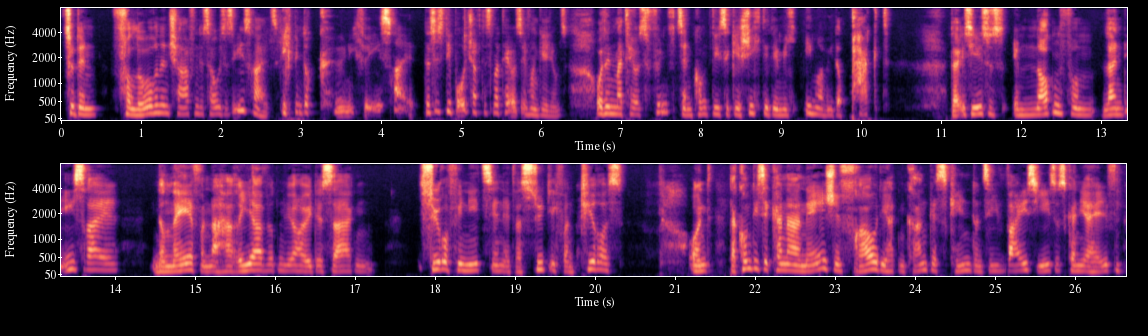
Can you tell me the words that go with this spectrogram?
zu den verlorenen Schafen des Hauses Israels. Ich bin der König für Israel. Das ist die Botschaft des Matthäus-Evangeliums. Oder in Matthäus 15 kommt diese Geschichte, die mich immer wieder packt. Da ist Jesus im Norden vom Land Israel, in der Nähe von Naharia, würden wir heute sagen, Syrophenizien, etwas südlich von Tyros. Und da kommt diese kananäische Frau, die hat ein krankes Kind und sie weiß, Jesus kann ihr helfen.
